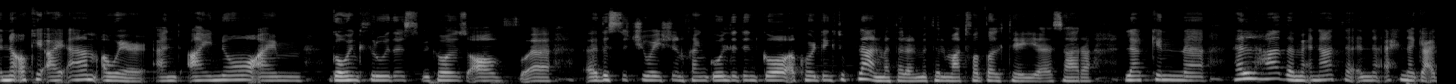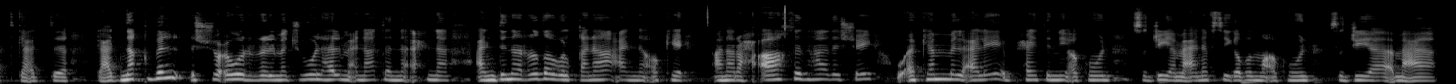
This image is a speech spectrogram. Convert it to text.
إنه okay I am aware and I know I'm going through this because of uh, uh, this situation. خلينا نقول didn't go according to plan مثلا مثل ما تفضلتي يا سارة. لكن uh, هل هذا معناته إن إحنا قاعد قاعد قاعد نقبل الشعور المجهول؟ هل معناته إن إحنا عندنا الرضا والقناعة ان okay أنا راح آخذ هذا الشيء وأكمل عليه بحيث إني أكون صجية مع نفسي قبل ما أكون صجية مع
